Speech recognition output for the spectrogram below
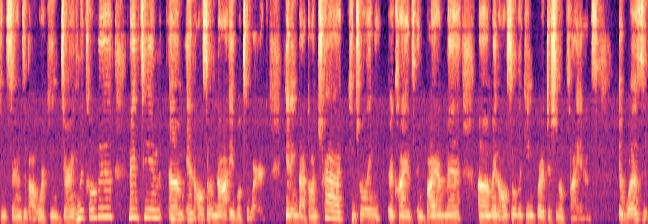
concerns about working during the COVID 19 um, and also not able to work, getting back on track, controlling their client's environment, um, and also looking for additional clients. It was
